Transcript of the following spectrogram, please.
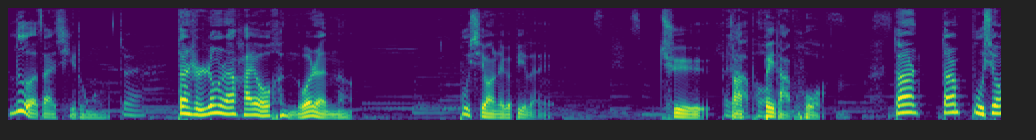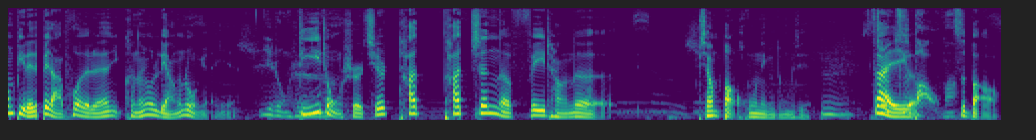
乐在其中了，对，但是仍然还有很多人呢，不希望这个壁垒去打被打破被打破。当然，当然不希望壁垒被打破的人可能有两种原因。一种是第一种是，其实他他真的非常的想保护那个东西。嗯，再一个自保嘛，自保，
